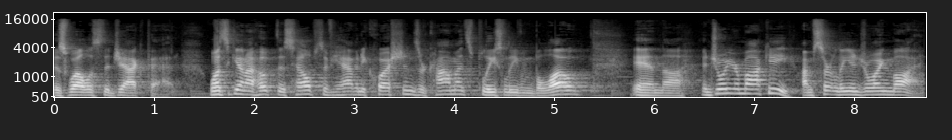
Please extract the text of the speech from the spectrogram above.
as well as the jack pad. Once again, I hope this helps. If you have any questions or comments, please leave them below. And uh, enjoy your Mach-E. I'm certainly enjoying mine.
